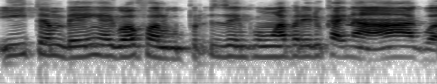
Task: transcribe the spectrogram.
E também, é igual eu falo, por exemplo, um aparelho cai na água.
